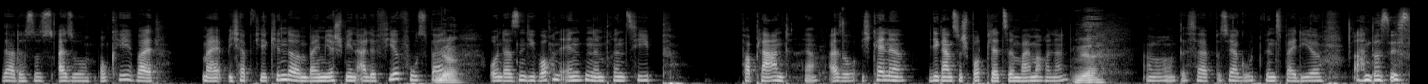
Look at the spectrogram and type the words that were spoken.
Ja, das ist also okay, weil ich habe vier Kinder und bei mir spielen alle vier Fußball Ja. und da sind die Wochenenden im Prinzip verplant. Ja, also ich kenne die ganzen Sportplätze im Weimarer Land, Ja. Aber deshalb ist ja gut, wenn es bei dir anders ist.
